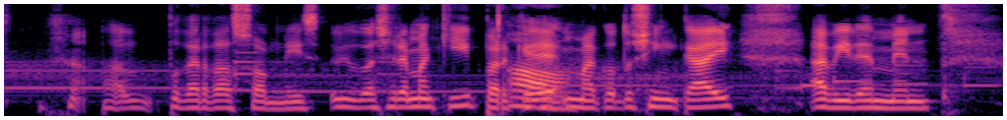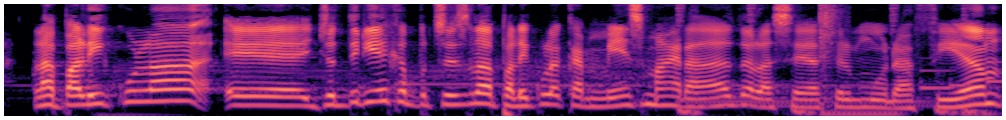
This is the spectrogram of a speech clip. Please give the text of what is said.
el poder dels somnis. I ho deixarem aquí perquè Oh. Makoto Shinkai, evidentment. La pel·lícula, eh, jo diria que potser és la pel·lícula que més m'ha agradat de la seva filmografia.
